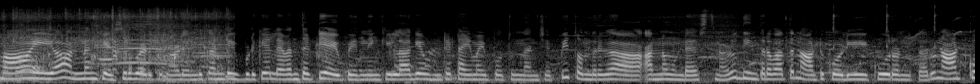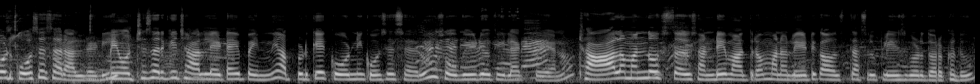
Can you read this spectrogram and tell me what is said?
మా అయ్య అన్నంకి ఎసురు పెడుతున్నాడు. ఎందుకంటే ఇప్పటికే లెవెన్ థర్టీ అయిపోయింది. ఇంక ఇలాగే ఉంటే టైం అయిపోతుందని చెప్పి తొందరగా అన్నం వండేస్తున్నాడు. దీని తర్వాత నాటుకోడి కూర వండుతారు. నాటుకోడి కోసేశారు ఆల్రెడీ మేము వచ్చేసరికి చాలా లేట్ అయిపోయింది. అప్పటికే కోడిని కోసేశారు. సో వీడియో తీయలేకపోయాను. చాలా మంది వస్తారు సండే మాత్రం. మనం లేట్గా వస్తే అసలు ప్లేస్ కూడా దొరకదు.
